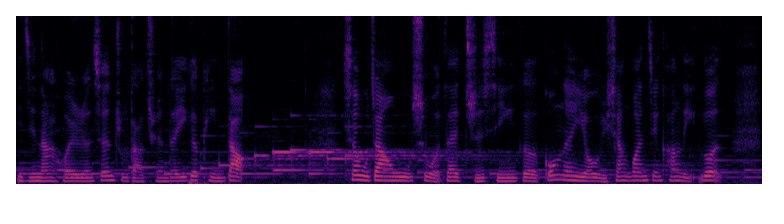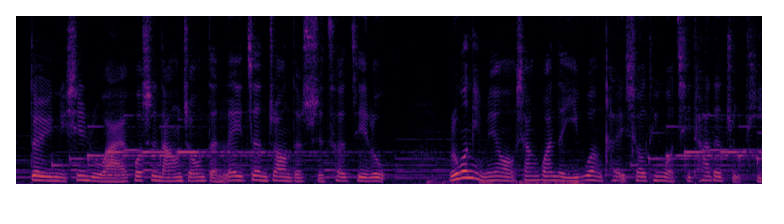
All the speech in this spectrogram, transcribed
以及拿回人生主导权的一个频道。生物账物是我在执行一个功能油与相关健康理论，对于女性乳癌或是囊肿等类症状的实测记录。如果你没有相关的疑问，可以收听我其他的主题。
